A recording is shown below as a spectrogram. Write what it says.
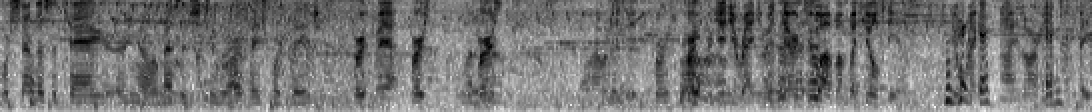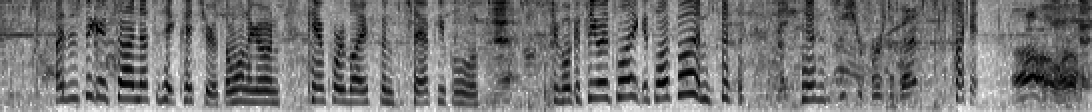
Or send us a tag or, you know, a message to our Facebook page. First, yeah, first, first, uh, what is it? First, First Virginia Regiment. There are two of them, but you'll see us. You'll Okay. recognize our handsome faces. I just figured it's not enough to take pictures. I want to go and camcord life and have people. Yeah. People can see what it's like. It's a lot of fun. Good. yeah. Is this your first event? Second. Oh, Okay.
